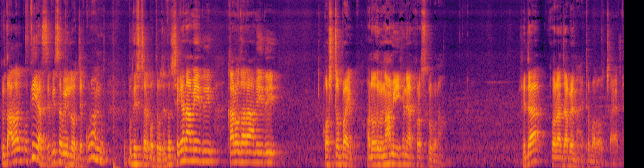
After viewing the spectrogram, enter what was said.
কিন্তু আল্লাহর পথেই আছে ফিসাবিল হচ্ছে কোরআন প্রতিষ্ঠার পথে হচ্ছে। তো সেখানে আমি যদি কারও দ্বারা আমি যদি কষ্ট পাই অর্থাৎ না, আমি এখানে আর খরচ করব না। সেটা করা যাবে না, এটা বলা হচ্ছে আয়াতে।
